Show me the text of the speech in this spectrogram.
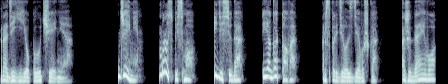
ради ее получения. «Джейми, брось письмо. Иди сюда. Я готова», — распорядилась девушка. Ожидая его,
